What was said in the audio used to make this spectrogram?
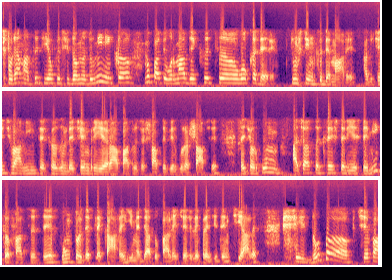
spuneam atât eu cât și domnul Duminică, nu poate urma decât uh, o cădere nu știm cât de mare. Aduceți-vă aminte că în decembrie era 47,6. Deci, oricum, această creștere este mică față de punctul de plecare, imediat după alegerile prezidențiale. Și după ce va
